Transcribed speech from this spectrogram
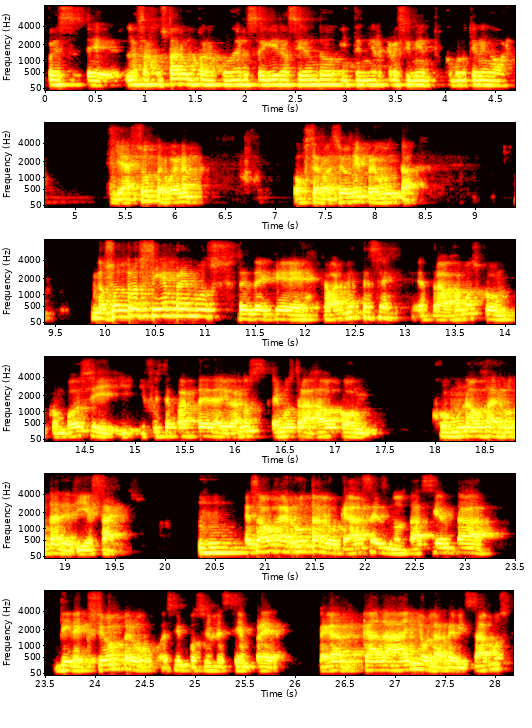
pues eh, las ajustaron para poder seguir haciendo y tener crecimiento como lo tienen ahora. Ya, súper buena observación y pregunta. Nosotros siempre hemos, desde que cabalmente se, trabajamos con, con vos y, y, fuiste parte de ayudarnos, hemos trabajado con, con una hoja de ruta de 10 años. Esa hoja de ruta lo que hace es nos da cierta dirección, pero es imposible siempre pegar. Cada año la revisamos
